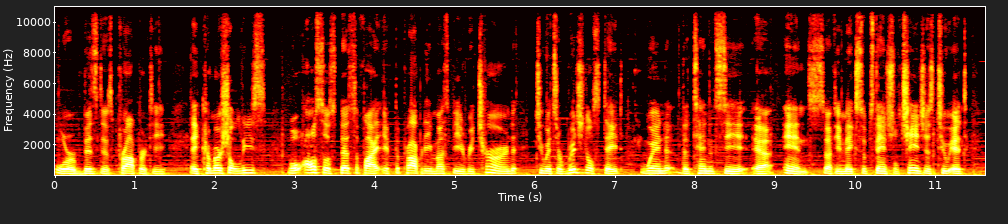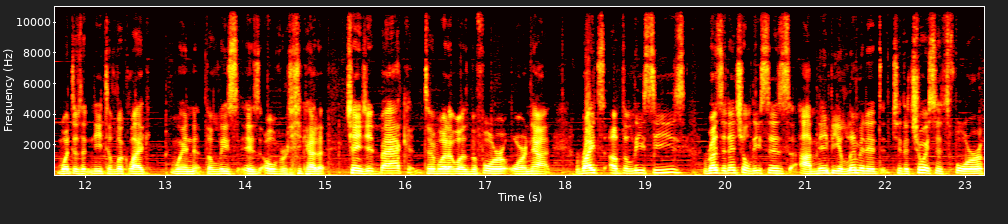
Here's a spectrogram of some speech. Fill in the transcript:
or business property. A commercial lease will also specify if the property must be returned to its original state when the tenancy uh, ends. So if you make substantial changes to it, what does it need to look like when the lease is over. You got to change it back to what it was before or not. Rights of the lessees. Residential leases uh, may be limited to the choices for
